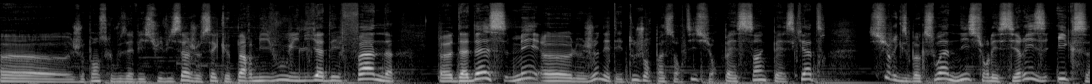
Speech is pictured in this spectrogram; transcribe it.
euh, je pense que vous avez suivi ça, je sais que parmi vous, il y a des fans euh, d'Hades, mais euh, le jeu n'était toujours pas sorti sur PS5, PS4, sur Xbox One, ni sur les séries X.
